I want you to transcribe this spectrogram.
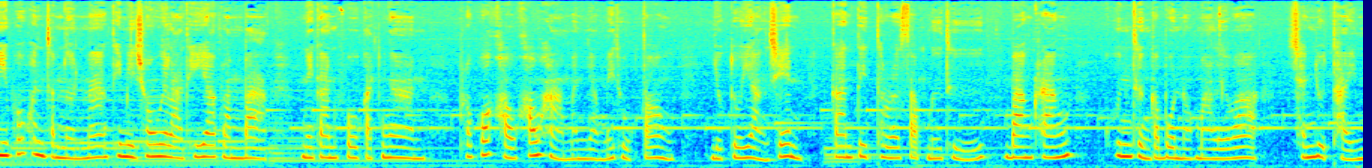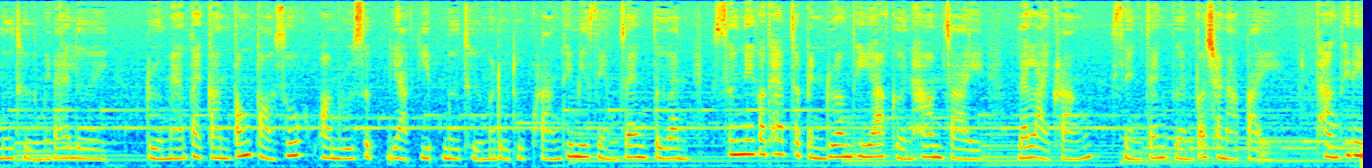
มีผู้คนจำนวนมากที่มีช่วงเวลาที่ยากลำบากในการโฟกัสงาน เพราะพวกเขาเข้าหามันอย่างไม่ถูกต้อง ยกตัวอย่างเช่น การติดโทรศัพท์มือถือ บางครั้ง คุณถึงกระบนออกมาเลยว่า ฉันหยุดไถมือถือไม่ได้เลย หรือแม้แต่การต้องต่อสู้กับความรู้สึกอยากหยิบมือถือมาดูทุกครั้งที่มีเสียงแจ้งเตือน ซึ่งนี่ก็แทบจะเป็นเรื่องที่ยากเกินห้ามใจ และหลายครั้งเสียงแจ้งเตือนก็ชนะไป ทางที่ดี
